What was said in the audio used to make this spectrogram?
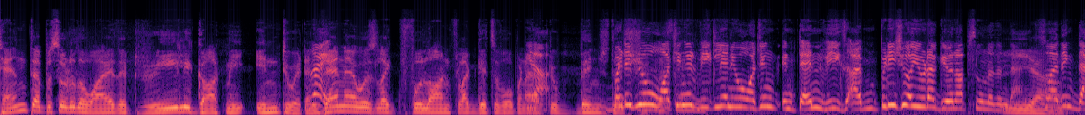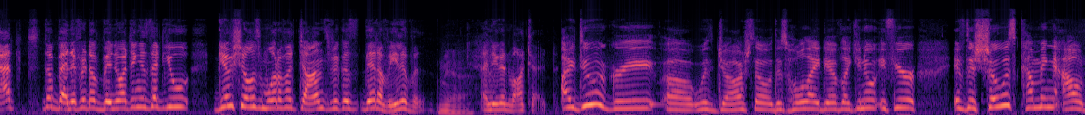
10th episode of The Wire that really got me into it. And Right. then I was like full on floodgates of open. I have to binge this. But if you shit. were watching it weekly and you were watching in 10 weeks, I'm pretty sure you would have given up sooner than that. Yeah. So I think that's the benefit of binge watching is that you give shows more of a chance because they're available. Yeah. And you can watch it. I do agree uh, with Josh though. This whole idea of like you know if you're if the show is coming out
